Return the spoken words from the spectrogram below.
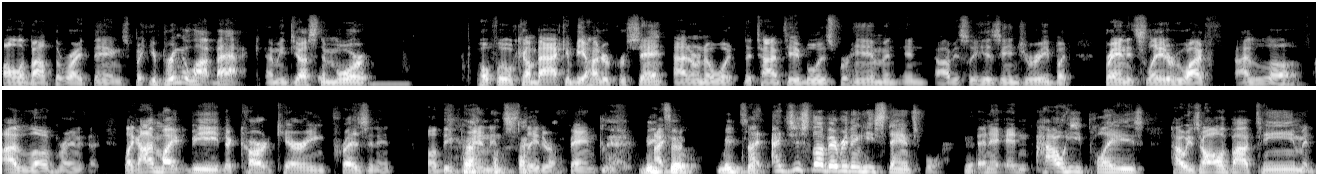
all about the right things. But you bring a lot back. I mean, Justin Moore hopefully will come back and be 100%. I don't know what the timetable is for him and, and obviously his injury, but Brandon Slater, who I I love, I love Brandon. Like I might be the card carrying president of the Brandon Slater fan club. Me too. I, Me too. I, I, just love everything he stands for yeah. and and how he plays, how he's all about team and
